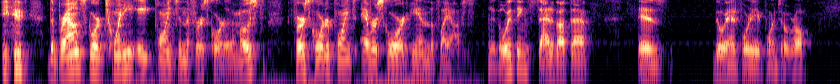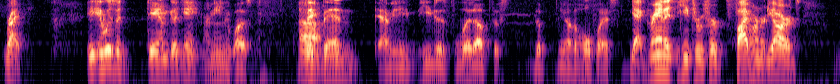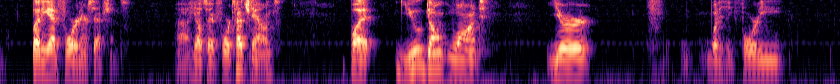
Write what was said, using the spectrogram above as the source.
the Browns scored 28 points in the first quarter, the most first quarter points ever scored in the playoffs. The only thing sad about that is they only had 48 points overall. Right. It, it was a damn good game. I mean, It was. uh, Big Ben, I mean, he, he just lit up the the you know the whole place. yeah, granted, he threw for 500 yards, but he had four interceptions. Uh, he also had four touchdowns. But you don't want your what is he forty,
